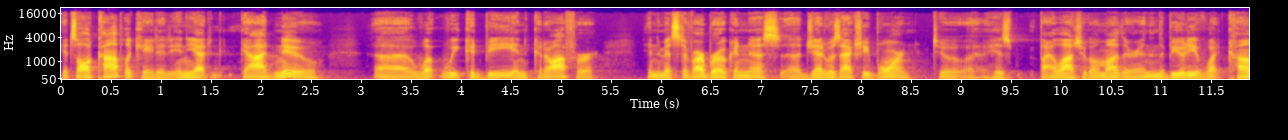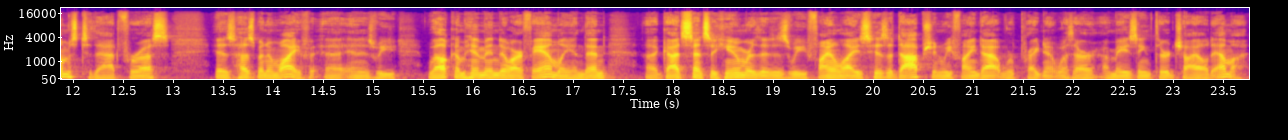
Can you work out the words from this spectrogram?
it's all complicated and yet God knew uh, what we could be and could offer in the midst of our brokenness, uh, Jed was actually born to uh, his biological mother. And then the beauty of what comes to that for us as husband and wife, uh, and as we welcome him into our family, and then uh, God's sense of humor that as we finalize his adoption, we find out we're pregnant with our amazing third child, Emma.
